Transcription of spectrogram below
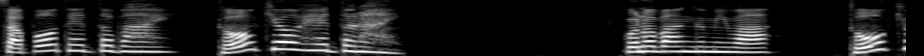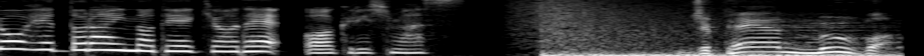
supported by Tokyo Headline。この番組は東京ヘッドラインの提供でお送りします。Japan Move Up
